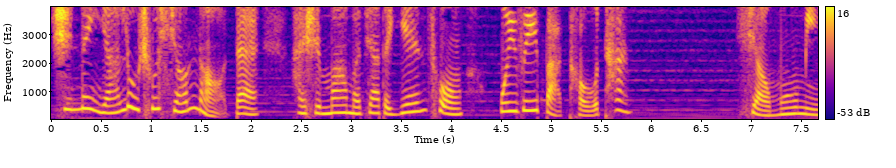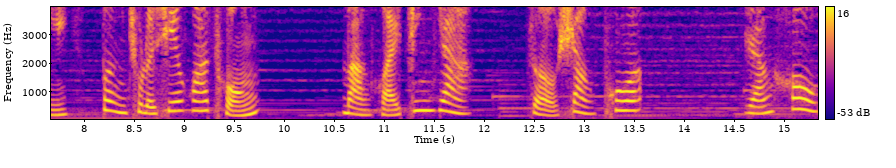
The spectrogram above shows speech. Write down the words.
是嫩芽露出小脑袋，还是妈妈家的烟囱微微把头探？小木米蹦出了鲜花丛，满怀惊讶，走上坡。然后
